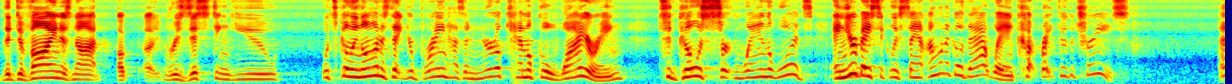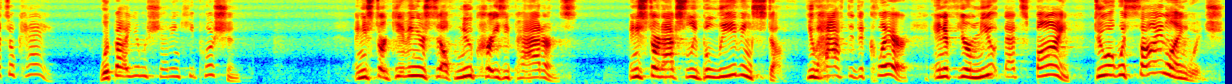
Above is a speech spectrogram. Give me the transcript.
the divine is not uh, uh, resisting you. What's going on is that your brain has a neurochemical wiring to go a certain way in the woods. And you're basically saying, I want to go that way and cut right through the trees. That's okay. Whip out your machete and keep pushing. And you start giving yourself new crazy patterns. And you start actually believing stuff. You have to declare. And if you're mute, that's fine. Do it with sign language.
